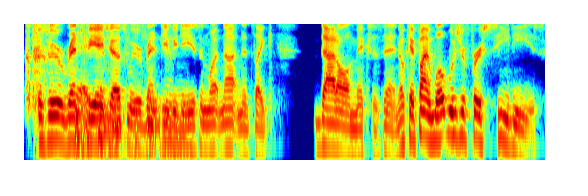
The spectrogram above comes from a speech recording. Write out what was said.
Because we were rent Yeah, VHS and we would rent DVDs and whatnot, and it's like that all mixes in. Okay, fine. What was your first CDs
